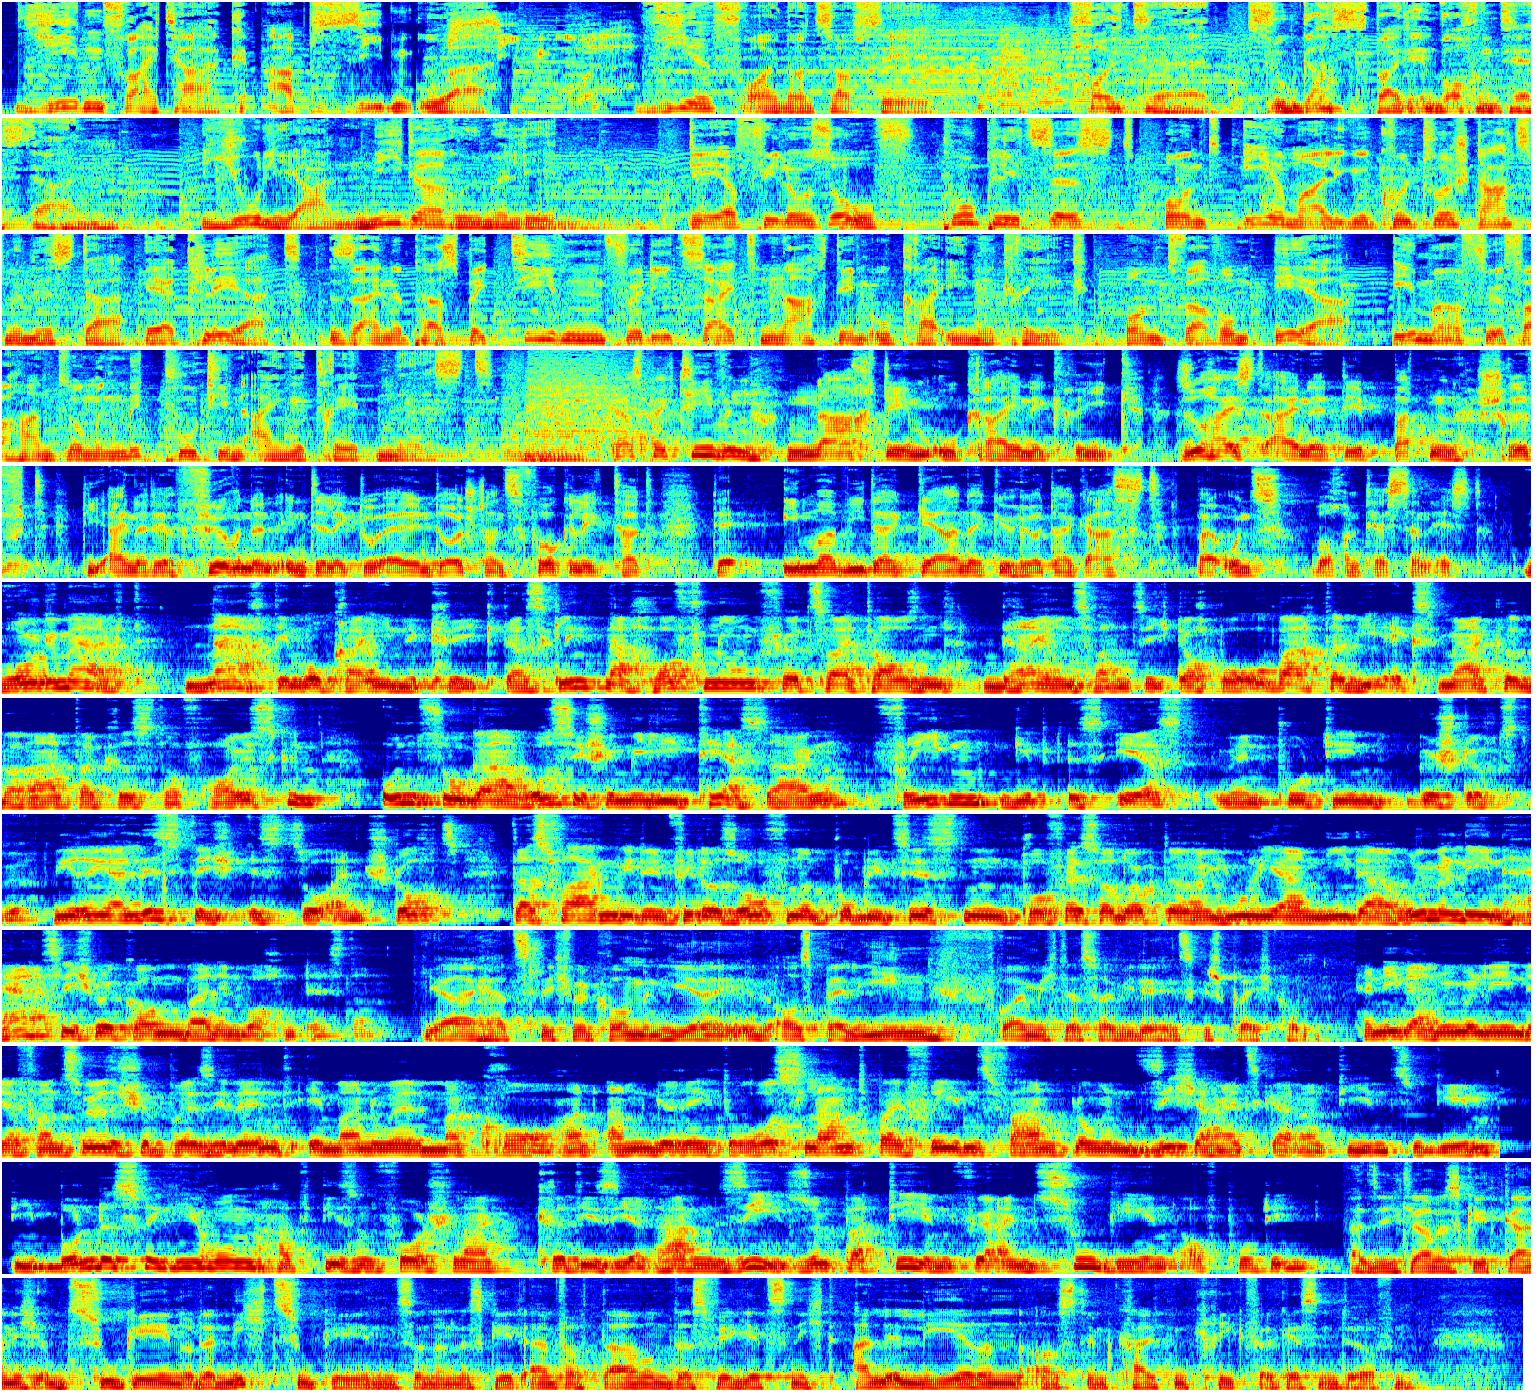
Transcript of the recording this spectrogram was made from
Jeden Freitag ab 7 Uhr. Wir freuen uns auf Sie. Heute zu Gast bei den Wochentestern Julian Niederrümelin. Der Philosoph, Publizist und ehemalige Kulturstaatsminister erklärt seine Perspektiven für die Zeit nach dem Ukraine-Krieg und warum er immer für Verhandlungen mit Putin eingetreten ist. Perspektiven nach dem Ukraine-Krieg. So heißt eine Debattenschrift, die einer der führenden Intellektuellen Deutschlands vorgelegt hat, der immer wieder gerne gehörter Gast bei uns Wochentestern ist. Wohlgemerkt, nach dem Ukraine-Krieg. Das klingt nach Hoffnung für 2023. Doch Beobachter wie Ex-Merkel-Berater Christoph Heusgen und sogar russische Militärs sagen, Frieden gibt es erst, wenn Putin gestürzt wird. Wie realistisch ist so ein Sturz? Das fragen wir den Philosophen und Publizisten Professor Dr. Julian Nieder-Rümelin. Herzlich willkommen bei den Wochentestern. Ja, herzlich willkommen hier aus Berlin. Ich freue mich, dass wir wieder ins Gespräch kommen. Herr Nieder-Rümelin, der französische Präsident Emmanuel Macron hat angeregt, Russland bei Friedensverhandlungen Sicherheitsgarantien zu geben. Die Bundesregierung hat diesen Vorschlag kritisiert. Haben Sie Sympathien für ein Zugehen auf Putin? Also ich glaube, es geht gar nicht um Zugehen oder nicht Zugehen, sondern es geht einfach darum, dass wir jetzt nicht alle Lehren aus dem Kalten Krieg vergessen dürfen.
